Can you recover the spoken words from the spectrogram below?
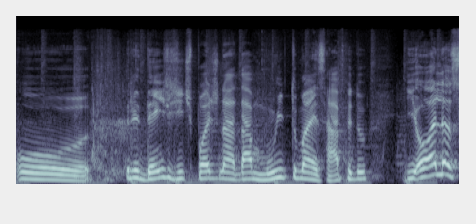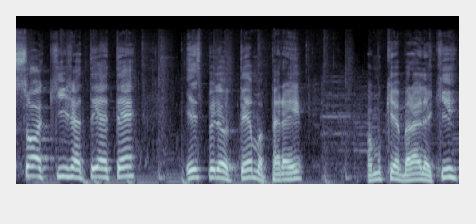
o tridente a gente pode nadar muito mais rápido. E olha só aqui, já tem até espelhotema, pera aí. Vamos quebrar ele aqui.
